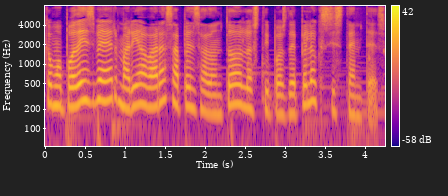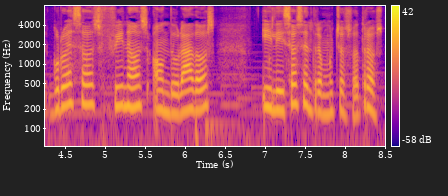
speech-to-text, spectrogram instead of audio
Como podéis ver, María Varas ha pensado en todos los tipos de pelo existentes, gruesos, finos, ondulados y lisos entre muchos otros,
